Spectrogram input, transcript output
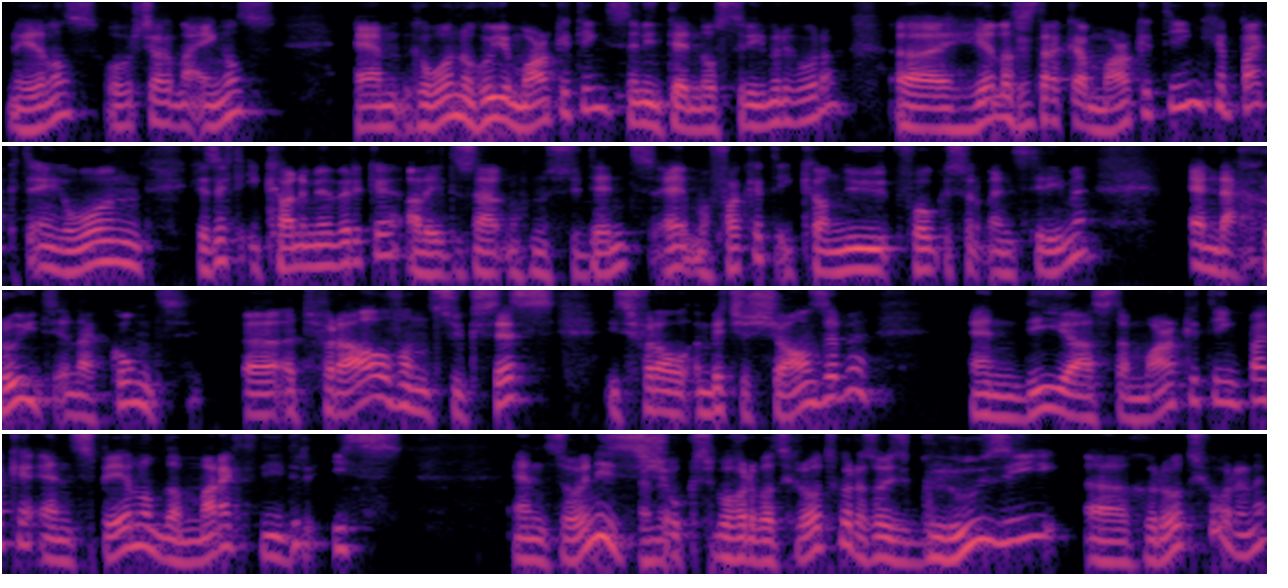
Nederlands, overgeschakeld naar Engels. En gewoon een goede marketing, is een Nintendo-streamer geworden. Eh, hele strakke marketing gepakt en gewoon gezegd, ik ga niet meer werken. Allee, het is eigenlijk nog een student, hè, maar fuck it, ik ga nu focussen op mijn streamen. En dat groeit en dat komt. Eh, het verhaal van succes is vooral een beetje chance hebben en die juiste marketing pakken en spelen op de markt die er is. En zo is Shocks bijvoorbeeld groot geworden. Zo is Gloozy eh, groot geworden. Hè?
